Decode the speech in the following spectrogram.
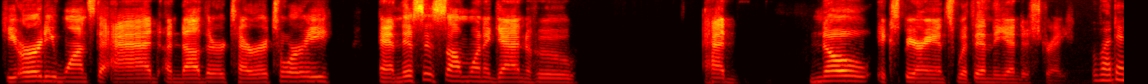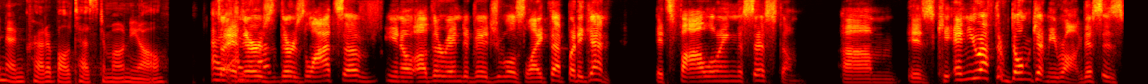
He already wants to add another territory. And this is someone, again, who had no experience within the industry. What an incredible testimonial. So, and I, there's love- there's lots of you know other individuals like that, but again, it's following the system um, is key. And you have to, don't get me wrong, this is,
